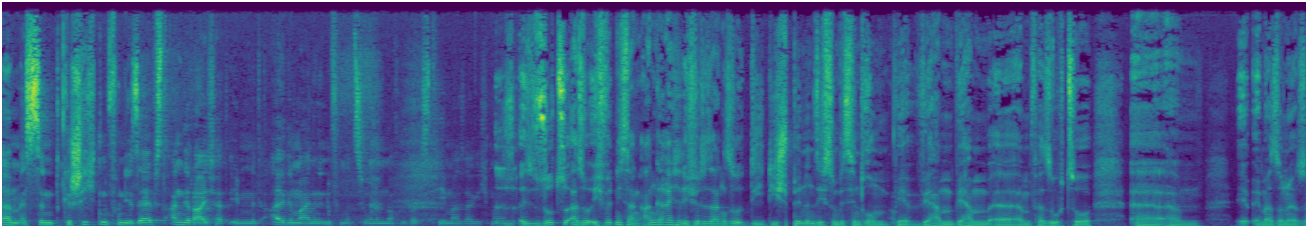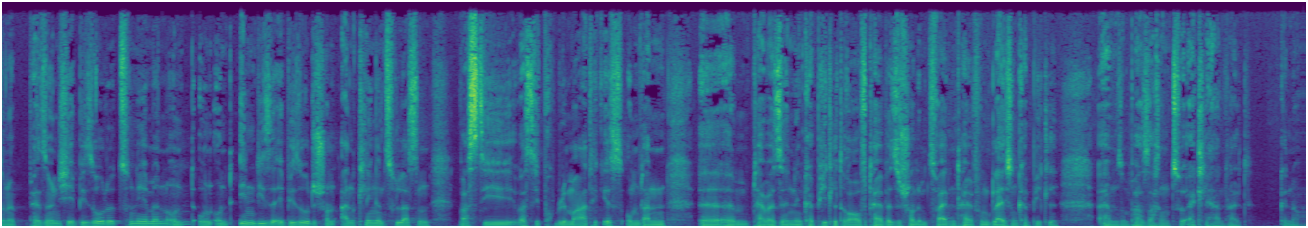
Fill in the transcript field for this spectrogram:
ähm, es sind Geschichten von dir selbst angereichert eben mit allgemeinen Informationen noch über das Thema, sage ich mal. so zu, also ich würde nicht sagen angereichert, ich würde sagen so die die spinnen sich so ein bisschen drum. Wir wir haben wir haben äh, ähm, versucht so äh, ähm, immer so eine so eine persönliche Episode zu nehmen und und und in dieser Episode schon anklingen zu lassen, was die was die Problematik ist, um dann äh, ähm, teilweise in den Kapitel drauf, teilweise schon im zweiten Teil vom gleichen Kapitel ähm, so ein paar Sachen zu erklären halt. Genau.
